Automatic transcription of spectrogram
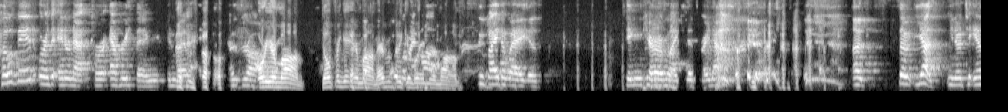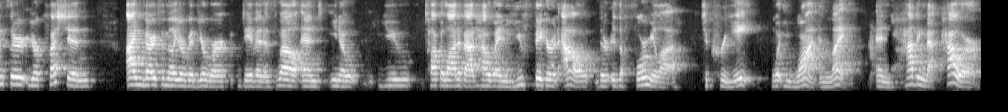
COVID or the internet for everything in my life goes wrong. Or your mom. Don't forget your mom. Everybody can blame mom, your mom. Who, by the way, is taking care of my kids right now. uh, so yes, you know, to answer your question, I'm very familiar with your work, David, as well. And you know, you talk a lot about how when you figure it out, there is a formula to create what you want in life. and having that power.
